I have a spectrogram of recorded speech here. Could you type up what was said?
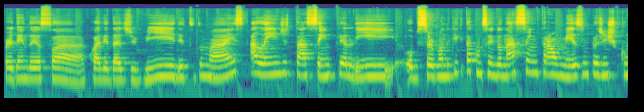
perdendo aí a sua qualidade de vida e tudo mais, além de estar tá sempre ali observando o que está acontecendo na central mesmo para a gente conseguir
